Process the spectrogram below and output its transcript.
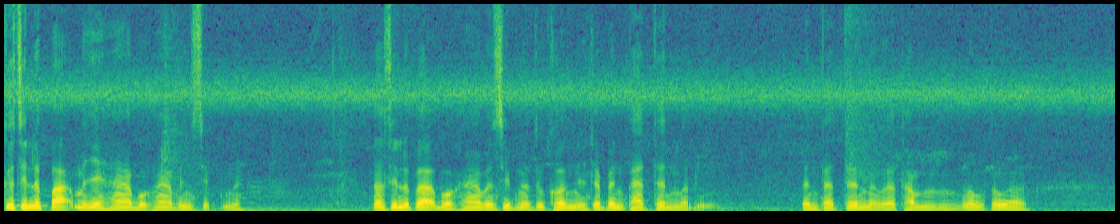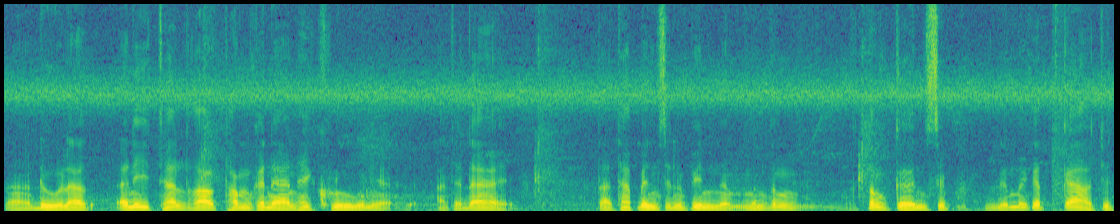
คือศิลปะไม่ใช่ห้าบวกห้าเป็นสิบนะถ้าศิลปะบวกห้าเป็นสิบนะทุกคนจะเป็นแพทเทิร์นหมดเป็นแพทเทิร์นมันก็ทำลงตัวดูแล้วอันนี้ถ้าเราทำคะแนนให้ครูเนี่ยอาจจะได้ แต่ถ้าเป็นศิลปินมันต้องต้องเกินสิบหรือไม่ก็เก้าจุด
